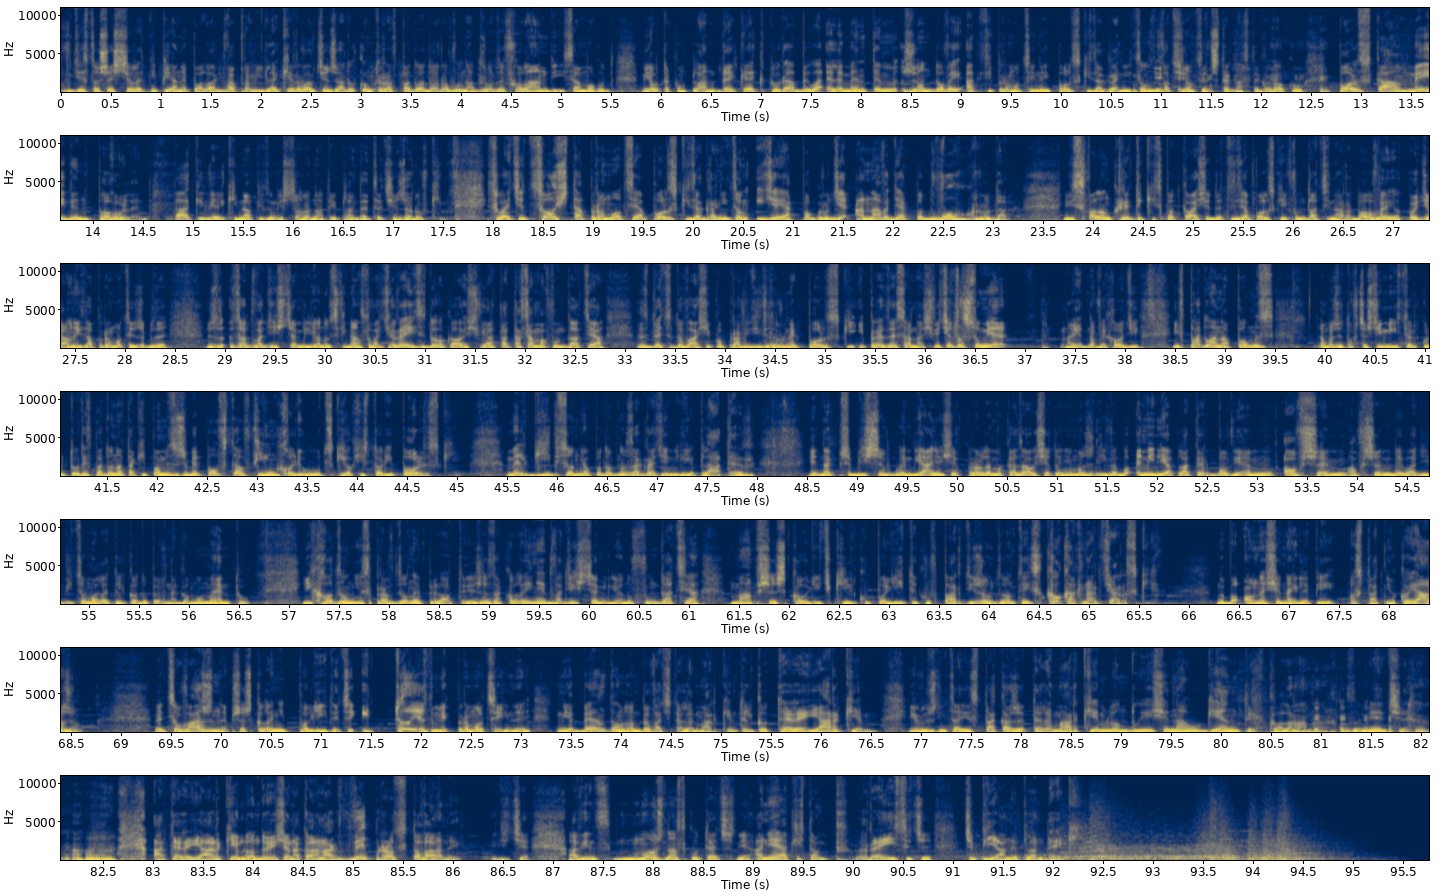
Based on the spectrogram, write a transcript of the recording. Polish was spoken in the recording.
26-letni pijany Polak, dwa promile, kierował ciężarówką, która wpadła do rowu na drodze w Holandii i samochód miał taką plandekę, która była elementem rządowej akcji promocyjnej Polski za granicą z 2014 roku. Polska Made in Poland. Taki wielki napis umieszczono na tej plandece ciężarówki. Słuchajcie, coś ta promocja Polski za granicą idzie jak po grudzie, a nawet jak po dwóch grudach. I z falą krytyki spotkała się decyzja Polskiej Fundacji Narodowej, odpowiedzialnej za promocję, żeby za 20 milionów sfinansować rejs dookoła świata. Ta sama fundacja zdecydowała się poprawić wizerunek Polski i prezesa na świecie. To w sumie na jedno wychodzi i wpadła na pomysł, a może to wcześniej minister kultury wpadł na taki pomysł, żeby powstał film hollywoodzki o historii Polski. Mel Gibson miał podobno zagrać Emilię Plater, jednak przy bliższym wgłębianiu się w problem okazało się to niemożliwe, bo Emilia Plater bowiem, owszem, owszem, była dziewicą, ale tylko do pewnego momentu. I chodzą niesprawdzone ploty, że za kolejne 20 milionów fundacja ma przeszkolić kilku polityków partii rządzącej w skokach narciarskich. No bo one się najlepiej ostatnio kojarzą. Co ważne, przeszkoleni politycy, i to jest myk promocyjny, nie będą lądować telemarkiem, tylko telejarkiem. I różnica jest taka, że telemarkiem ląduje się na ugiętych kolanach, rozumiecie? A telejarkiem ląduje się na kolanach wyprostowanych. Widzicie? A więc można skutecznie, a nie jakieś tam rejsy czy, czy pijane plandeki.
